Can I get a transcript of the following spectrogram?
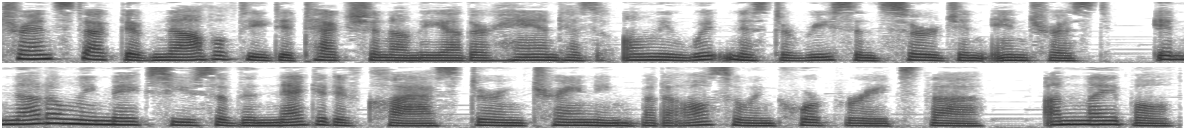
Transductive novelty detection, on the other hand, has only witnessed a recent surge in interest. It not only makes use of the negative class during training but also incorporates the unlabeled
